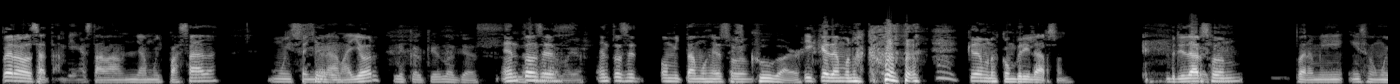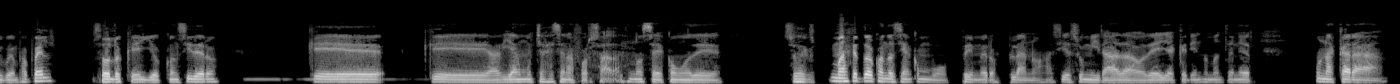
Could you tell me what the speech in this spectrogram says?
Pero, o sea, también estaba ya muy pasada, muy señora Sí. mayor. Nicole Kidman ya es Entonces, mayor. entonces omitamos eso Es Cougar. y quedémonos con, quedémonos con Brie Larson. Brie Larson, para mí, hizo un muy buen papel, solo que yo considero que, que había muchas escenas forzadas, no sé, como de, sus más que todo cuando hacían como primeros planos, así de su mirada o de ella queriendo mantener una cara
